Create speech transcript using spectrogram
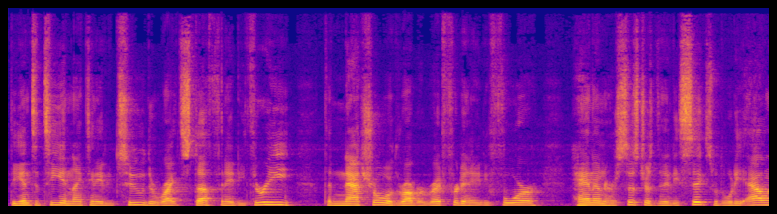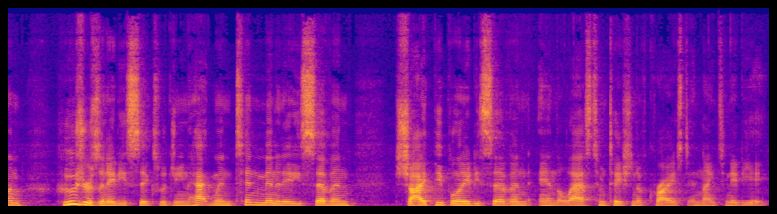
The Entity in 1982, The Right Stuff in 83, The Natural with Robert Redford in 84, Hannah and Her Sisters in 86 with Woody Allen, Hoosiers in 86 with Gene Hackman, Tin Men in 87, Shy People in 87, and The Last Temptation of Christ in 1988.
